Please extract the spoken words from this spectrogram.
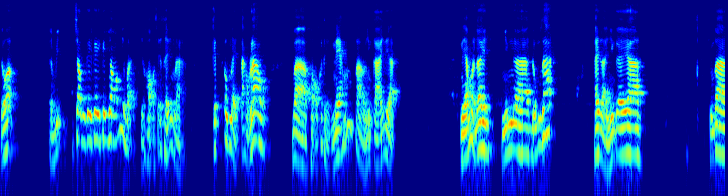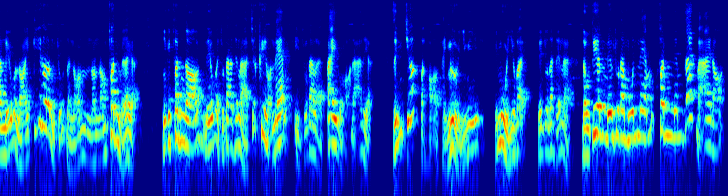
đúng không? Ờ, bị trong cái cái cái nhóm như vậy thì họ sẽ thấy là cái ông này tào lao và họ có thể ném vào những cái gì ạ? Ném ở đây những đống rác hay là những cái chúng ta nếu mà nói kỹ hơn một chút là nó nó nắm phân ở đây ạ những cái phân đó nếu mà chúng ta thấy là trước khi họ ném thì chúng ta là tay của họ đã gì ạ dính trước và họ phải ngửi những cái, cái mùi như vậy nên chúng ta thấy là đầu tiên nếu chúng ta muốn ném phân ném rác vào ai đó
